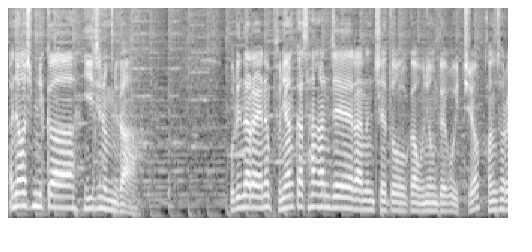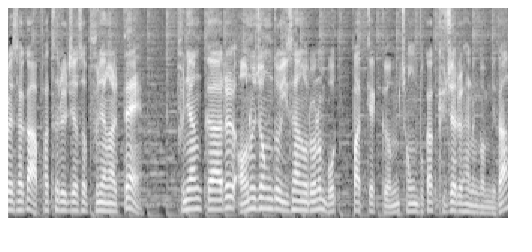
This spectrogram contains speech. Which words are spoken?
안녕하십니까 이진우입니다. 우리나라에는 분양가 상한제라는 제도가 운영되고 있죠. 건설회사가 아파트를 지어서 분양할 때 분양가를 어느 정도 이상으로는 못 받게끔 정부가 규제를 하는 겁니다.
